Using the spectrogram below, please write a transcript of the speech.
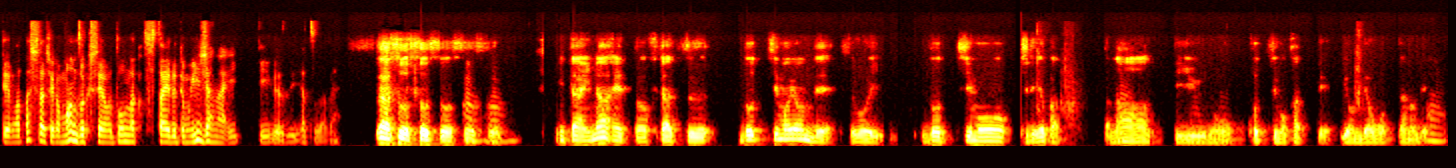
て、私たちが満足してればどんなスタイルでもいいじゃないっていうやつだね。あ、そうそうそうそうそう、んんみたいな、えっと、二つ、どっちも読んで、すごい、どっちも、ちでよかったなっていうのを、こっちも買って読んで思ったので、うん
